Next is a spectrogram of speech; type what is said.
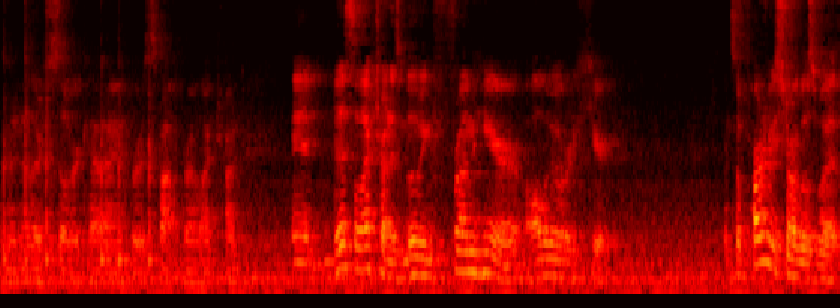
and another silver cation for a spot for an electron. And this electron is moving from here all the way over to here. And so part of me struggles with,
